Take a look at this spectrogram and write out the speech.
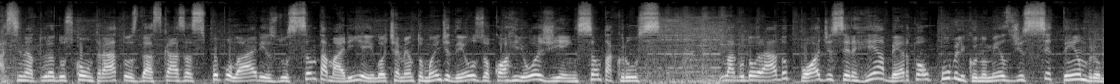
Assinatura dos contratos das casas populares do Santa Maria e loteamento Mãe de Deus ocorre hoje em Santa Cruz. Lago Dourado pode ser reaberto ao público no mês de setembro.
